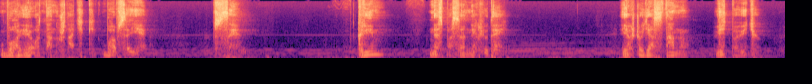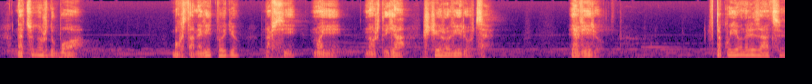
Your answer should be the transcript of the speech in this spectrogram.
У Бога є одна нужда тільки. У Бога все є. Все. Крім неспасенних людей. І якщо я стану відповіддю на цю нужду Бога, Бог стане відповіддю на всі мої нужди. Я щиро вірю в це. Я вірю в таку євангелізацію.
